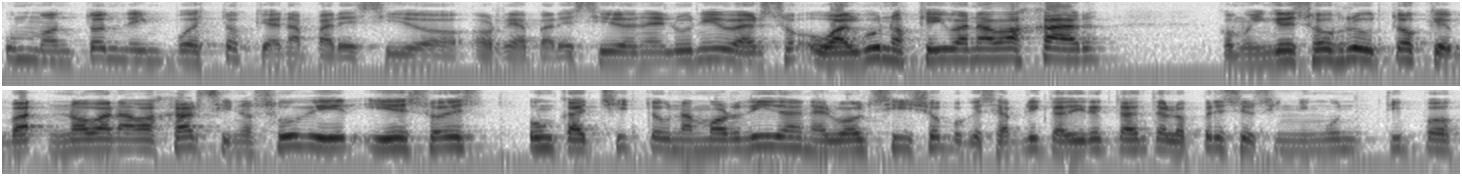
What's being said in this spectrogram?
un montón de impuestos que han aparecido o reaparecido en el universo o algunos que iban a bajar como ingresos brutos que no van a bajar sino subir y eso es un cachito, una mordida en el bolsillo porque se aplica directamente a los precios sin ningún tipo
